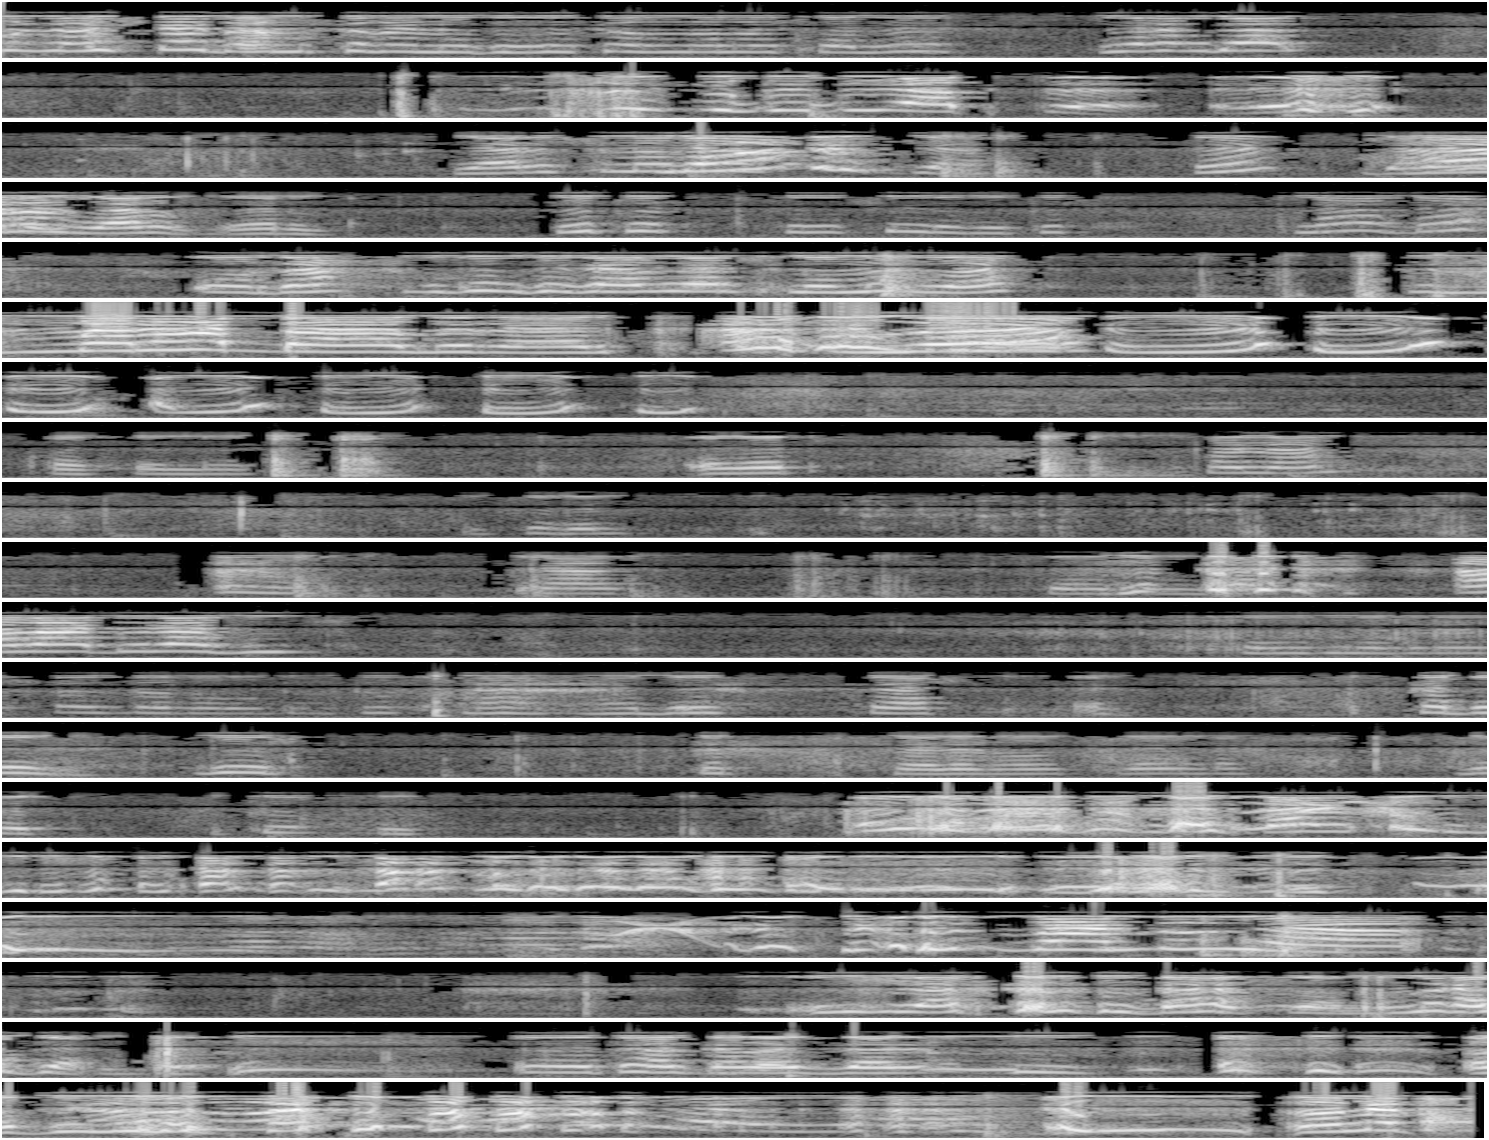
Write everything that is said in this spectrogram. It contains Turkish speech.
Arkadaşlar ben Mustafa Medya kanalına hoş geldiniz. Cihan gel. Bisikleti yaptı. Yarışma mı? Yarın. Hı? Yarın yarın yarın. Getir. Seninkin de getir. Nerede? Orada. Bugün güzel bir yarışmamız var. Merhabalar arkadaşlar. Başlayalım. Evet. Hemen. Bitirin. Biraz. Allah biraz iç. Seninkine biraz fazla doldurdum. Hadi. Biraz. Hadi. Gir. Dur. Şöyle balıklarını da. Bir. İki. Üç. ben de ya. Yakında sonuna geldim. Evet arkadaşlar. Abone. Ona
